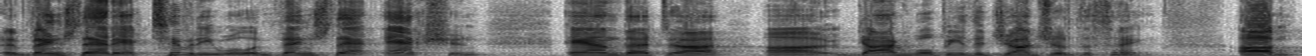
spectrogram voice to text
avenge that activity, will avenge that action, and that uh, uh, God will be the judge of the thing. Um,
